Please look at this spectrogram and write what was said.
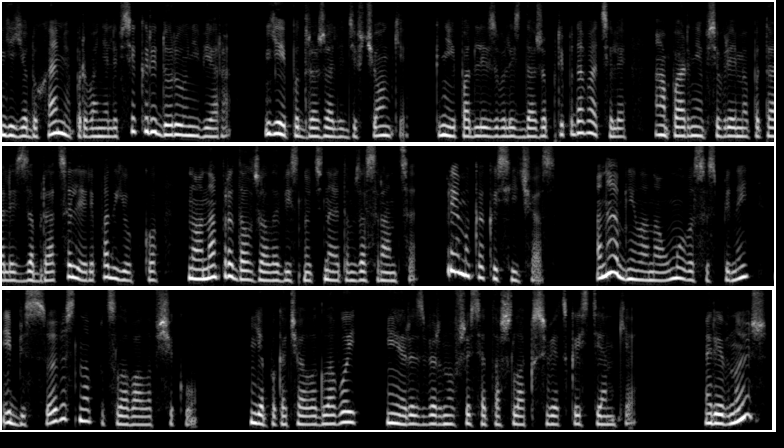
Ее духами провоняли все коридоры универа. Ей подражали девчонки, к ней подлизывались даже преподаватели, а парни все время пытались забраться Лере под юбку, но она продолжала виснуть на этом засранце, прямо как и сейчас. Она обняла Наумова со спины и бессовестно поцеловала в щеку. Я покачала головой и, развернувшись, отошла к шведской стенке. «Ревнуешь?»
